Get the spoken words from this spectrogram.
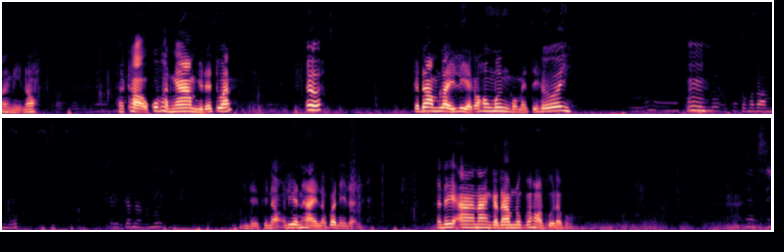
ทางนี้เนาะถ้าเขากูผัดงามอยู่ได้อตวนเออกระดำไหลเหลี่ยกับห้องมึงบ่แม่นติเฮ้ยอืมกูกับมาดำเลย กันนั่นละมึงนี่เด้อพี่น้องเลียนหายลงไปนี่แหละอันได้อานางกระดำลงไปหอดพูดแล้วผมยังสี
